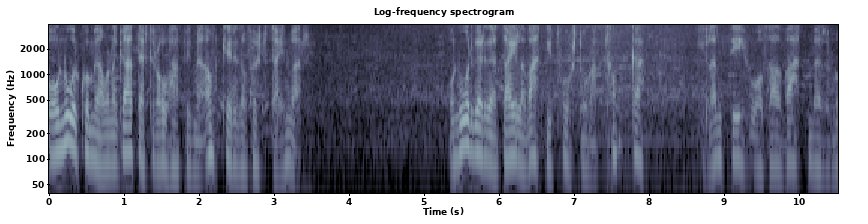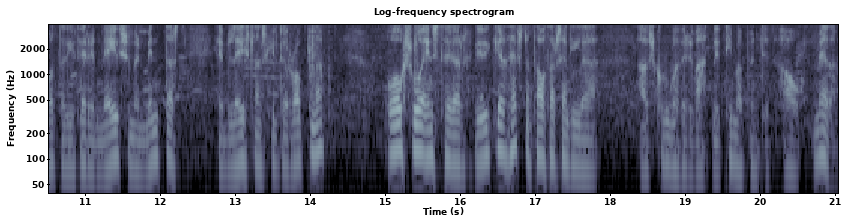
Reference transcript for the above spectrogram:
og nú er komið á hana gata eftir óhappið með ángerið á förstu daginn var. Og nú er verið að dæla vatn í tvo stóra tanka í landi og það vatn verður notað í þeirri neyð sem er myndast ef leyslan skildur rofna og svo einst þegar viðgerð hefst en þá þarf sennilega að skrúfa fyrir vatni tímabundið á meðan.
